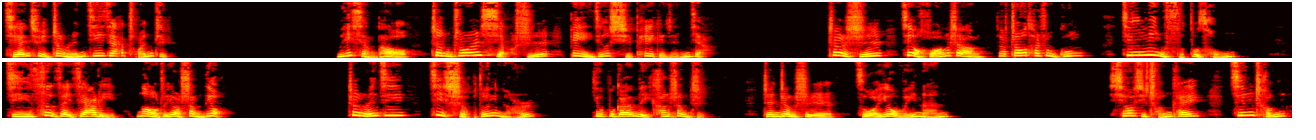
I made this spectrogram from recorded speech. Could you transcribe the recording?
前去郑仁基家传旨。没想到。郑珠儿小时便已经许配给人家，这时见皇上要招她入宫，竟宁死不从，几次在家里闹着要上吊。郑仁基既舍不得女儿，又不敢违抗圣旨，真正是左右为难。消息传开，京城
